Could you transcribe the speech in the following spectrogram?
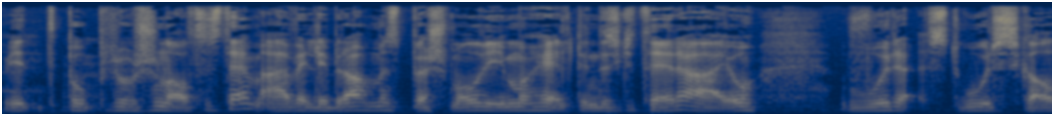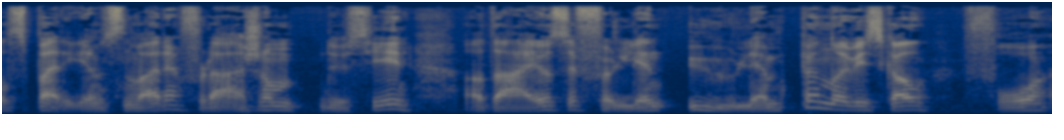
på proporsjonalt system er veldig bra, men spørsmålet vi må hele tiden diskutere, er jo hvor stor skal sperregrensen være? For det er som du sier, at det er jo selvfølgelig en ulempe når vi skal få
